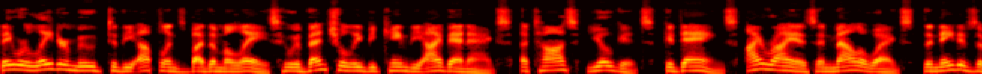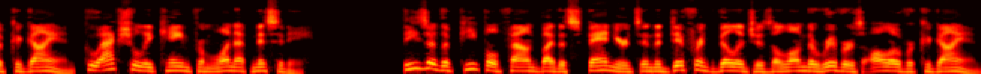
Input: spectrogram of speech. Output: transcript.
They were later moved to the uplands by the Malays who eventually became the Ibanags, Atas, Yogads, Gadangs, Irayas and Malawegs, the natives of Cagayan, who actually came from one ethnicity. These are the people found by the Spaniards in the different villages along the rivers all over Cagayan.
